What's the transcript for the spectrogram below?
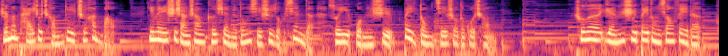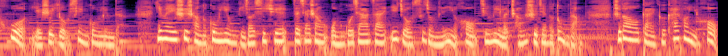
人们排着长队吃汉堡，因为市场上可选的东西是有限的，所以我们是被动接受的过程。除了人是被动消费的，货也是有限供应的。因为市场的供应比较稀缺，再加上我们国家在一九四九年以后经历了长时间的动荡，直到改革开放以后，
